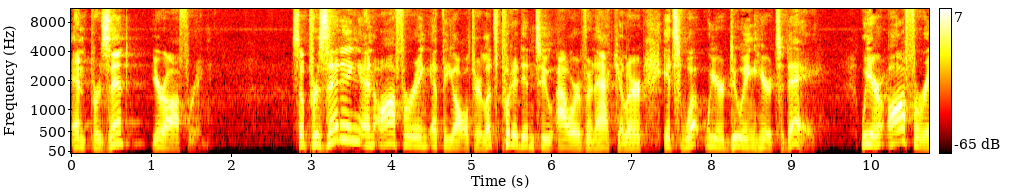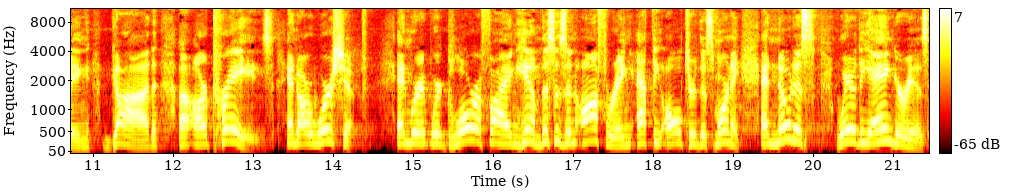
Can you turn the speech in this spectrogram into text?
and present your offering. So, presenting an offering at the altar, let's put it into our vernacular. It's what we are doing here today. We are offering God uh, our praise and our worship. and we're, we're glorifying Him. This is an offering at the altar this morning. And notice where the anger is.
